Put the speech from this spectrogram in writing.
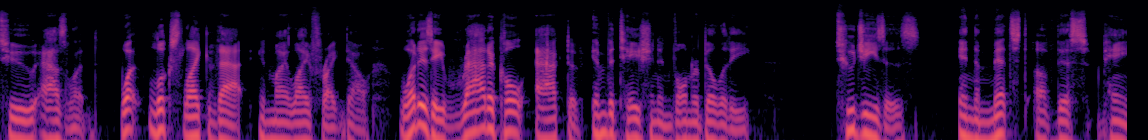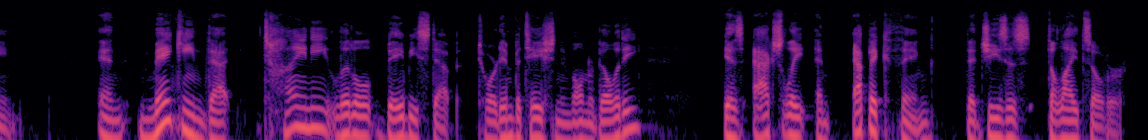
to Aslan. What looks like that in my life right now? What is a radical act of invitation and vulnerability to Jesus in the midst of this pain? And making that tiny little baby step toward invitation and vulnerability is actually an epic thing that Jesus delights over.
